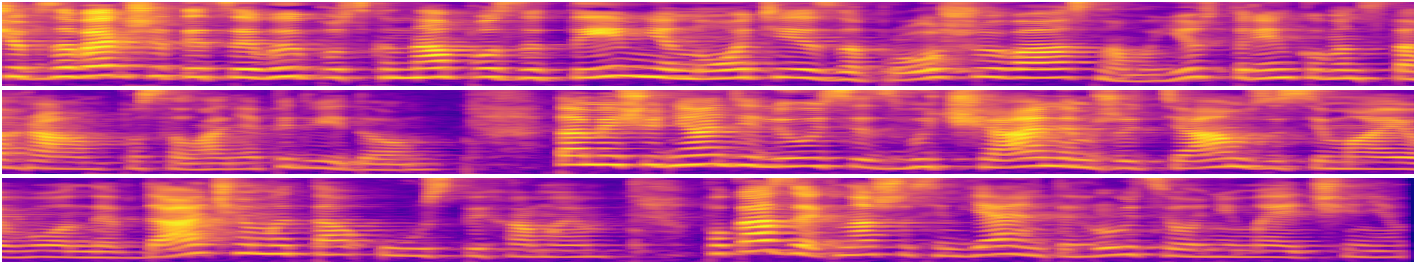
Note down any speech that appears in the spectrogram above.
Щоб завершити цей випуск на позитивній ноті, запрошую вас на мою сторінку в інстаграм, посилання під відео. Там я щодня ділюся звичайним життям з усіма його невдачами та успіхами. Показую, як наша сім'я інтегрується у Німеччині.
